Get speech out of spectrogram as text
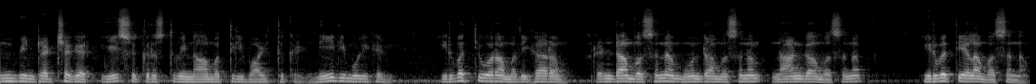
அன்பின் இரட்சகர் இயேசு கிறிஸ்துவின் நாமத்தில் வாழ்த்துக்கள். நீதிமொழிகள் இருபத்தி ஓராம் அதிகாரம் ரெண்டாம் வசனம் மூன்றாம் வசனம் நான்காம் வசனம் இருபத்தி ஏழாம் வசனம்.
